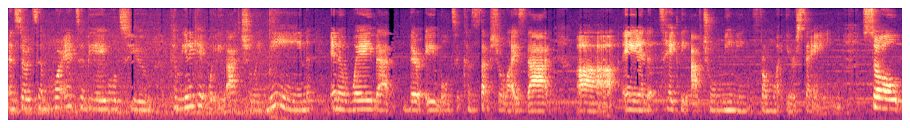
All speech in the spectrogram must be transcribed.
And so it's important to be able to communicate what you actually mean in a way that they're able to conceptualize that uh, and take the actual meaning from what you're saying. So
